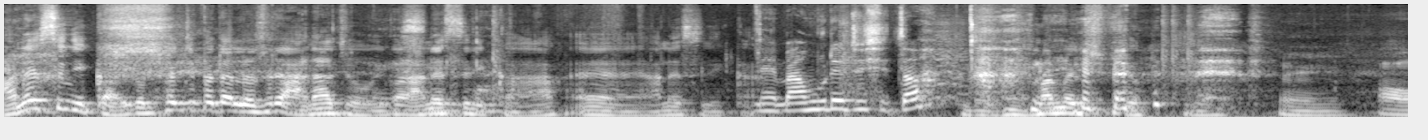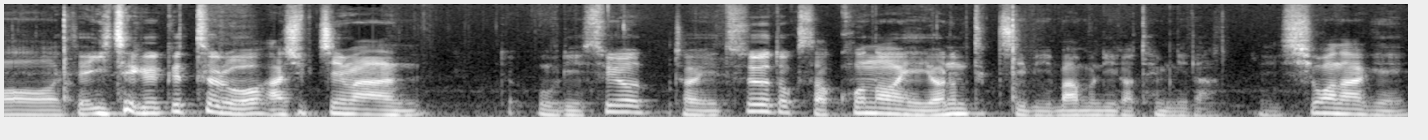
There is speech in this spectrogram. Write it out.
안 했으니까 이건 편집해달라는 소리 안 하죠. 이건 안 했으니까 예, 안 했으니까. 네, 마무리해 주시죠. 네, 마음에 주십시오. 네. 네. 어, 이제 이 책을 끝으로 아쉽지만 우리 수요 저희 수요 독서 코너의 여름 특집이 마무리가 됩니다. 네, 시원하게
